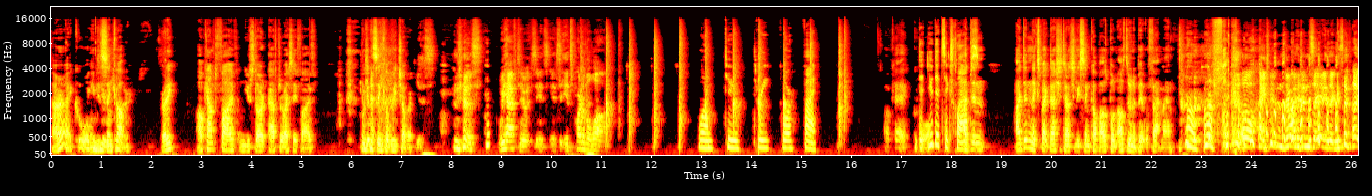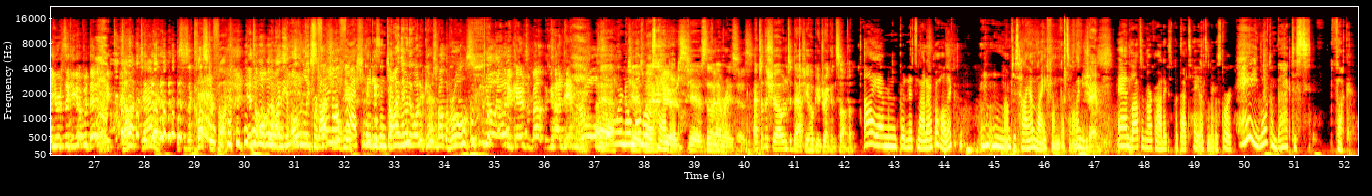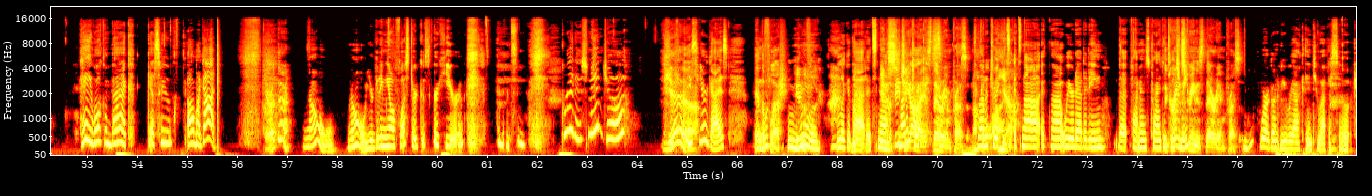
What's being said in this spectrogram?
All right, cool. We, can need to sync up. Ready? I'll count to five, and you start after I say five. We're gonna sync up with each other. Yes. yes. We have to. It's it's it's it's part of the law. One, two, three, four, five. Okay. You did, cool. you did six I claps. didn't. I didn't expect Dashie to actually sync up. I was putting, I was doing a bit with Fat Man. Oh, oh, fuck. Oh, I didn't do it. I didn't say anything because I thought you were syncing up with Danny. God damn it! This is a clusterfuck. It's all. Am I the only Starting professional off here? fresh, ladies and gentlemen. Am I the only one who cares about the rules? the only one who cares about the goddamn rules. Uh, There were no cheers, memos man. handed. Cheers. Cheers to the memories. Yes. And to the show and to Dashie. Hope you're drinking something. I am, but it's not alcoholic. I'm just high on life, and that's all I need. Shame. And lots of narcotics, but that's, hey, that's another story. Hey, welcome back to. S- Fuck. Hey, welcome back. Guess who? Oh my god! You're right there. No, no, you're getting me all flustered because you're here and, and it's British Ninja. Yeah. He's here, guys. In the flesh. In the Mhm. Look at that. It's The not, it's not a CGI trick. is very impressive. Not It's not a trick. It's, Yeah. it's not. It's not weird editing that Fat Man's trying to The teach green me. screen is very impressive. We're going to be reacting to episode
